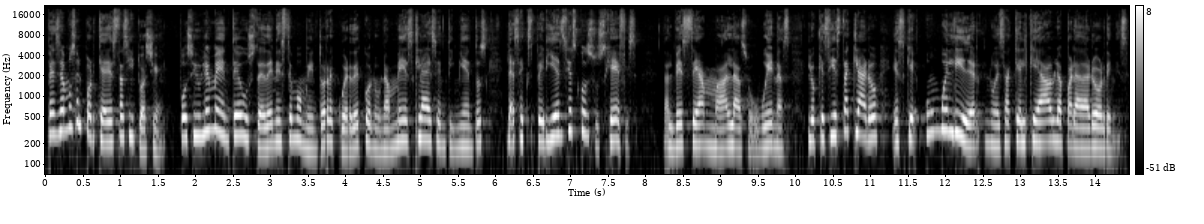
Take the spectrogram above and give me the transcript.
Pensemos el porqué de esta situación. Posiblemente usted en este momento recuerde con una mezcla de sentimientos las experiencias con sus jefes, tal vez sean malas o buenas. Lo que sí está claro es que un buen líder no es aquel que habla para dar órdenes,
